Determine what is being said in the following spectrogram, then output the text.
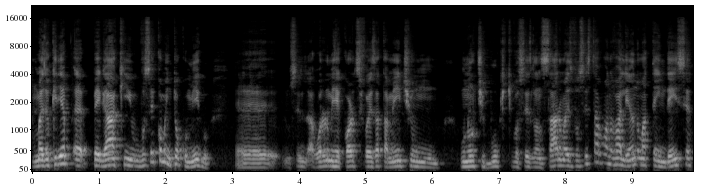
mas eu queria é, pegar aqui, você comentou comigo, é, não sei, agora não me recordo se foi exatamente um, um notebook que vocês lançaram, mas vocês estavam avaliando uma tendência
